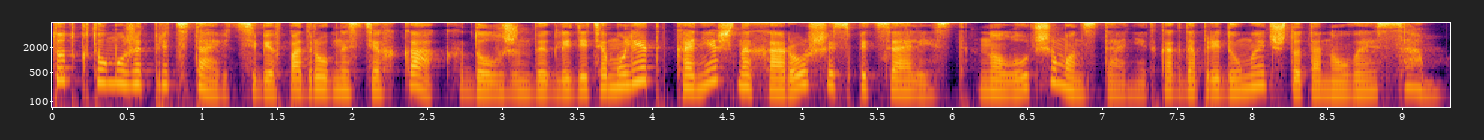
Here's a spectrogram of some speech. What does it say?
Тот, кто может представить себе в подробностях, как должен выглядеть амулет, конечно, хороший специалист, но лучшим он станет, когда придумает что-то новое сам.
